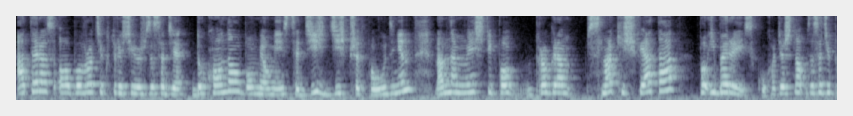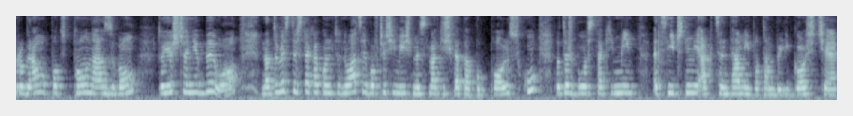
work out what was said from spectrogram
a teraz o powrocie, który się już w zasadzie dokonał, bo miał miejsce dziś, dziś przed południem. Mam na myśli po, program Smaki Świata, po iberyjsku, chociaż no, w zasadzie programu pod tą nazwą to jeszcze nie było. Natomiast to jest taka kontynuacja, bo wcześniej mieliśmy Smaki Świata po polsku, to też było z takimi etnicznymi akcentami, bo tam byli goście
